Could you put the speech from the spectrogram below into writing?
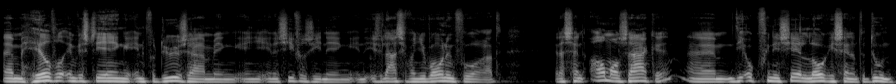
ehm, heel veel investeringen in verduurzaming, in je energievoorziening, in de isolatie van je woningvoorraad. Ja, dat zijn allemaal zaken ehm, die ook financieel logisch zijn om te doen.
